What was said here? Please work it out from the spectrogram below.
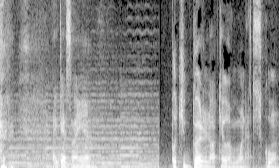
I guess I am. But you better not tell everyone at school.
